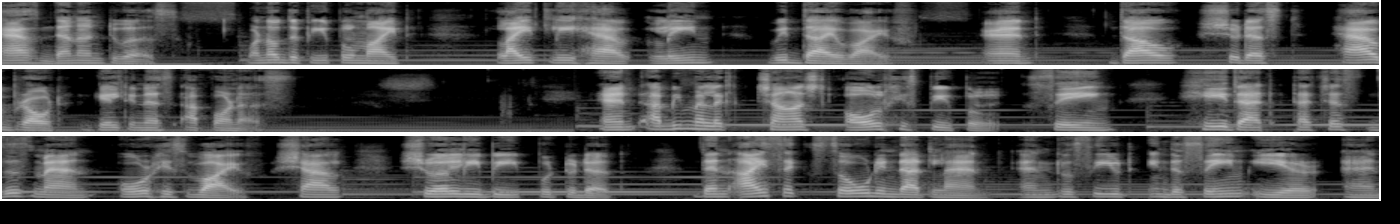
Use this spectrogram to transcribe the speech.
hast done unto us? One of the people might lightly have lain with thy wife, and thou shouldest have brought guiltiness upon us. And Abimelech charged all his people, saying, He that touches this man or his wife shall surely be put to death. Then Isaac sowed in that land, and received in the same year an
